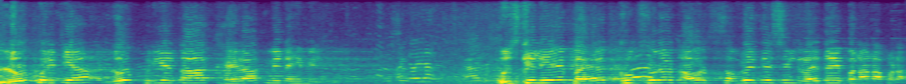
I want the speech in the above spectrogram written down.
लोकप्रियता लोकप्रियता खैरात में नहीं मिलती। उसके लिए बेहद खूबसूरत और संवेदनशील हृदय बनाना पड़ा।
